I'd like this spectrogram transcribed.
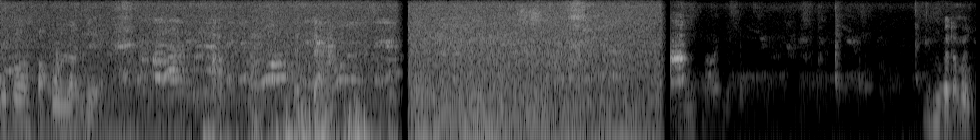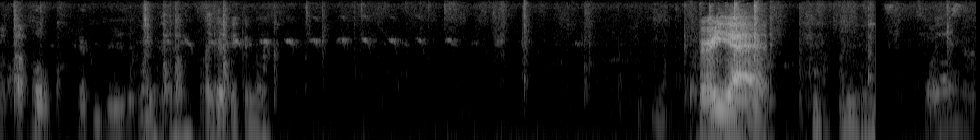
ko to ang pakulang di. Ba naman? Ay, titin mo. Period. So, ayan na.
